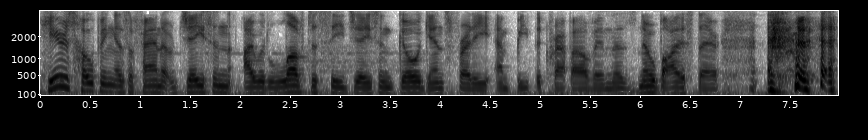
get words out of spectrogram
Here's hoping as a fan of Jason, I would love to see Jason go against Freddy and beat the crap out of him. There's no bias there.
